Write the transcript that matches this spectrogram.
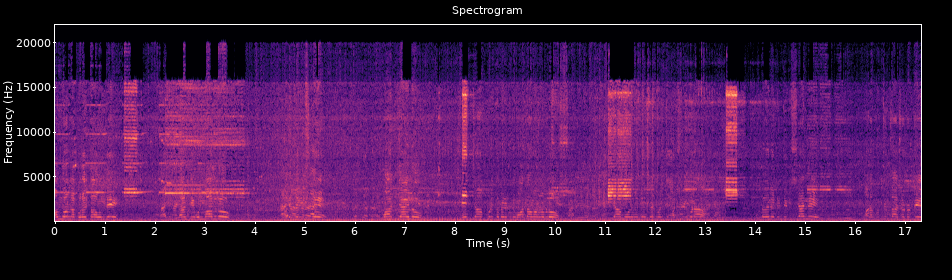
ఆందోళనకు గురవుతూ ఉంది. ఇలాంటి ఉన్మాదులు పరిచయిస్తే ఉపాధ్యాయులు స్వేచ్ఛాపూరితమైనటువంటి వాతావరణంలో విద్యాబోధన చేసేటువంటి పరిస్థితి కూడా ఉండదనేటువంటి విషయాన్ని మనం గుర్తించాల్సినటువంటి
